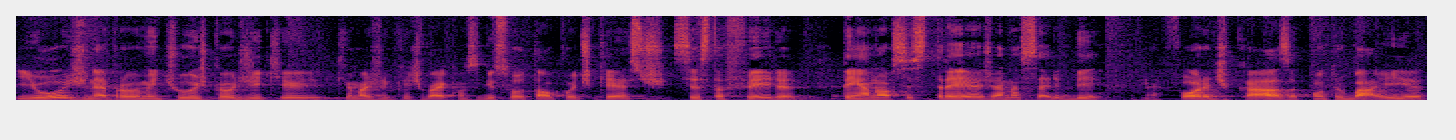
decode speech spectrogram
E hoje, né, provavelmente hoje, que é o dia que, que eu imagino que a gente vai conseguir soltar o podcast, sexta-feira, tem a nossa estreia já na Série B, né, fora de casa, contra o Bahia.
